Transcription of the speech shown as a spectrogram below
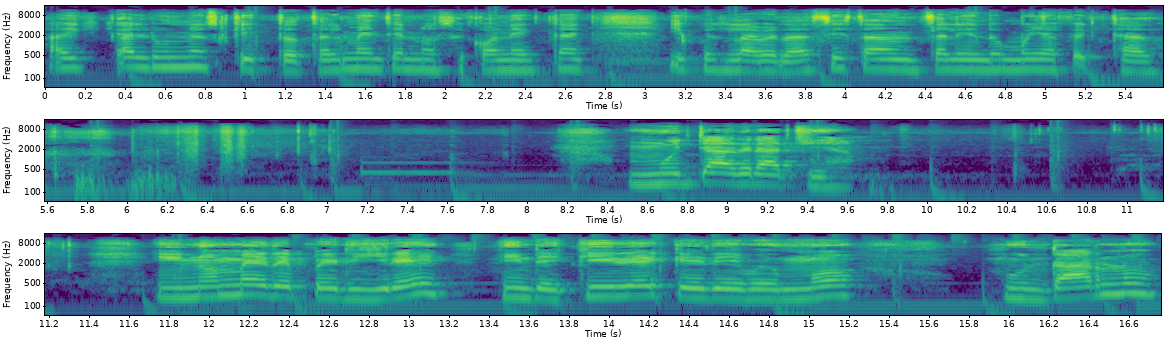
Hay alumnos que totalmente no se conectan y pues la verdad sí están saliendo muy afectados. Muchas gracias. Y no me despediré sin decirle que debemos juntarnos,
